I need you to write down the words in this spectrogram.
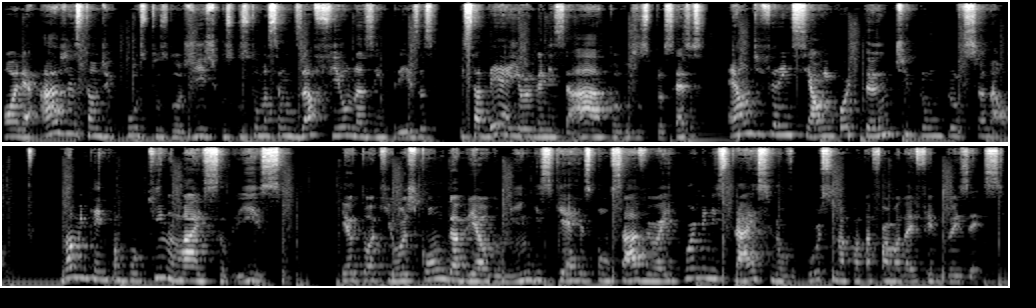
Olha, a gestão de custos logísticos costuma ser um desafio nas empresas e saber aí organizar todos os processos é um diferencial importante para um profissional. Vamos entender um pouquinho mais sobre isso? Eu estou aqui hoje com o Gabriel Domingues, que é responsável aí por ministrar esse novo curso na plataforma da FM2S.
